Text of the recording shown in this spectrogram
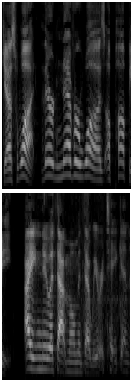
Guess what? There never was a puppy. I knew at that moment that we were taken.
